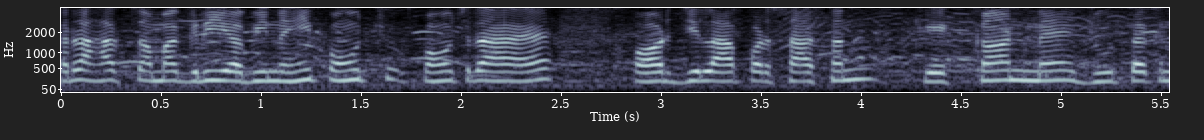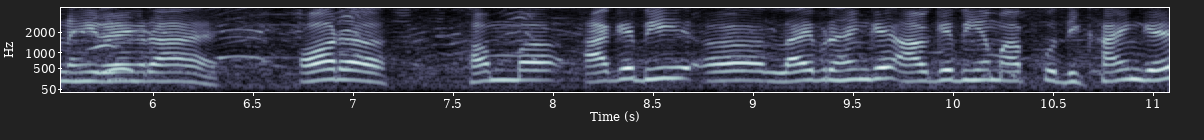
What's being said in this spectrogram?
राहत सामग्री अभी नहीं पहुँच पहुँच रहा है और जिला प्रशासन के कान में जू तक नहीं रेंग रहा है। और हम आगे भी लाइव रहेंगे, आगे भी हम आपको दिखाएँगे।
